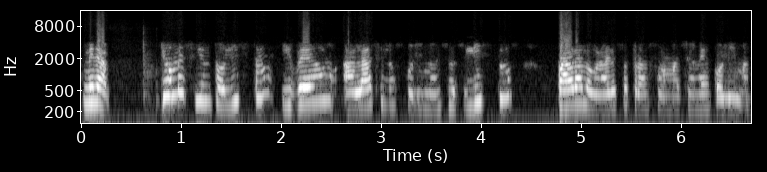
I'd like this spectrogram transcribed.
Mira, yo me siento lista y veo a las y los colimenses listos para lograr esa transformación en Colima.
